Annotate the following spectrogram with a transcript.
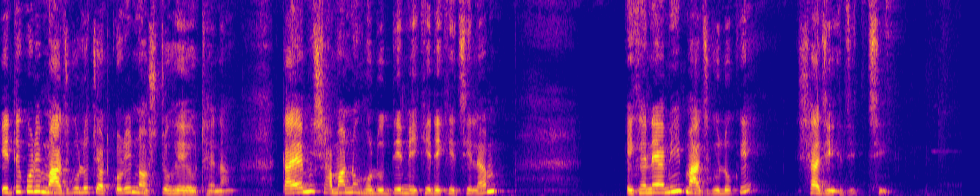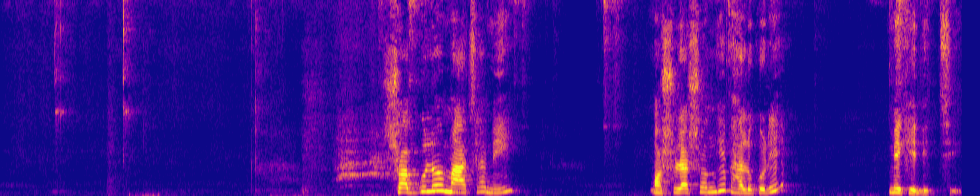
এতে করে মাছগুলো চট করে নষ্ট হয়ে ওঠে না। তাই আমি সামান্য হলুদ দিয়ে মেখে রেখেছিলাম। এখানে আমি মাছগুলোকে সাজিয়ে দিচ্ছি। সবগুলো মাছ আমি মশলার সঙ্গে ভালো করে মেখে নিচ্ছি।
